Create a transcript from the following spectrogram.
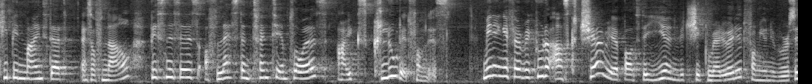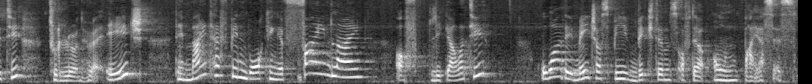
keep in mind that as of now, businesses of less than 20 employees are excluded from this. Meaning if a recruiter asked Sherry about the year in which she graduated from university to learn her age, they might have been walking a fine line of legality or they may just be victims of their own biases.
